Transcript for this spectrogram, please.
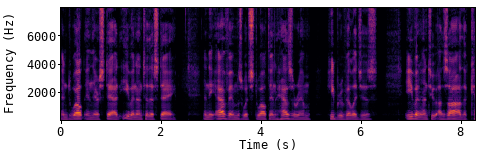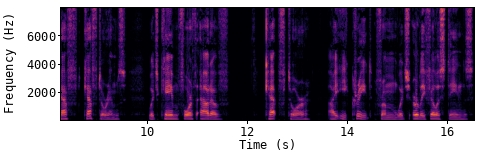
and dwelt in their stead, even unto this day. And the Avims which dwelt in Hazarim, Hebrew villages, even unto Azzah the Caphtorims, which came forth out of Caphtor, i.e., Crete, from which early Philistines,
